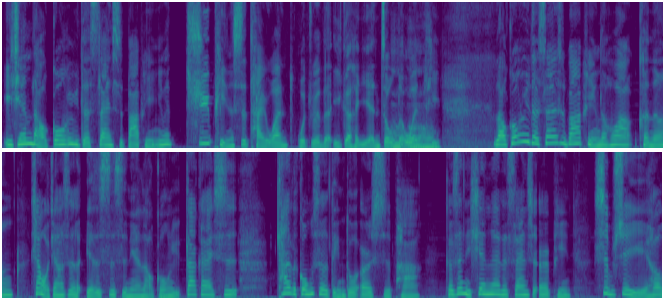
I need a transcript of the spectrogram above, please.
以前老公寓的三十八平，因为虚平是台湾我觉得一个很严重的问嗯题。老公寓的三十八平的话，可能像我家是也是四十年老公寓，大概是它的公社顶多二十趴。可是你现在的三十二平，是不是也要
